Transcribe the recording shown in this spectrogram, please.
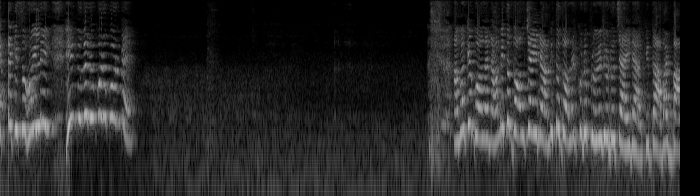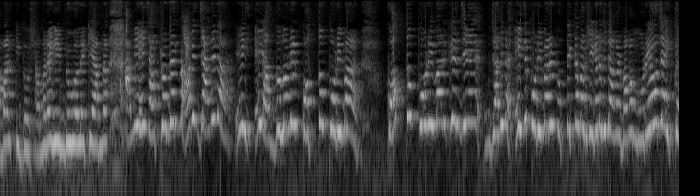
একটা কিছু হইলেই হিন্দুদের উপরও আমাকে বলেন, আমি তো দল চাই না, আমি তো দলের কোনো প্রয়োজনও চাই না, কিন্তু আমার বাবার কি দোষ? আমরা হিন্দু বলে কি আমরা, আমি এই ছাত্রদের, আমি জানি না, এই এই আন্দোলনের কত পরিবার কত পরিবারকে যে, জানি না, এই যে পরিবারের প্রত্যেকটা মানুষ, এখানে যদি আমার বাবা মরেও যাইতো,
